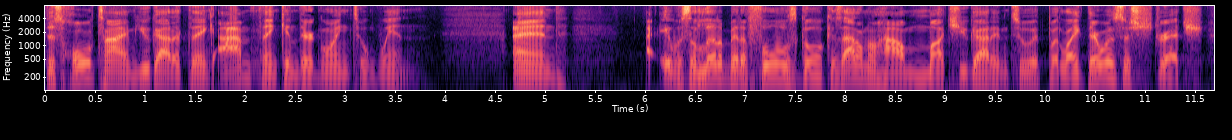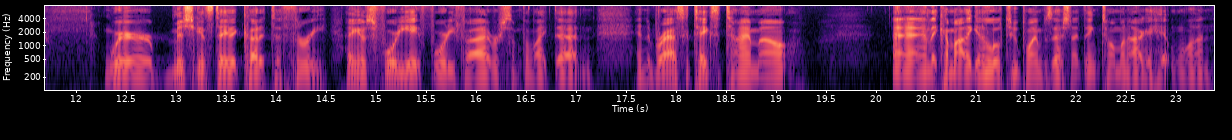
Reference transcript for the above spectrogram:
this whole time you got to think, I'm thinking they're going to win. And it was a little bit of fool's gold because I don't know how much you got into it, but like there was a stretch where Michigan State had cut it to three. I think it was 48 45 or something like that. And, and Nebraska takes a timeout and they come out, they get a little two point possession. I think Tominaga hit one.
